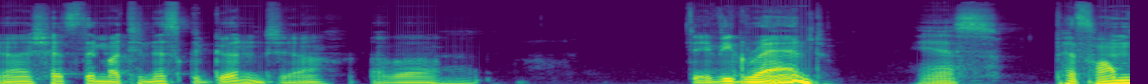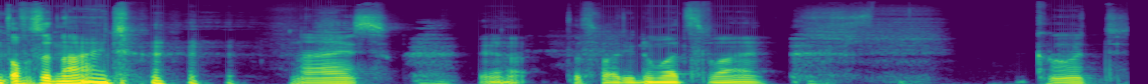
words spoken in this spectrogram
Ja, ich hätte es dem Martinez gegönnt, ja, aber. Davy Grant Yes. Performance of the Night. Nice. Ja, das war die Nummer 2. Gut,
